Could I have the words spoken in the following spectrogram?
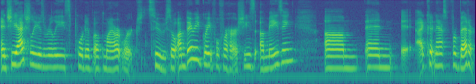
and she actually is really supportive of my artwork too. So I'm very grateful for her. She's amazing. Um, and I couldn't ask for better.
